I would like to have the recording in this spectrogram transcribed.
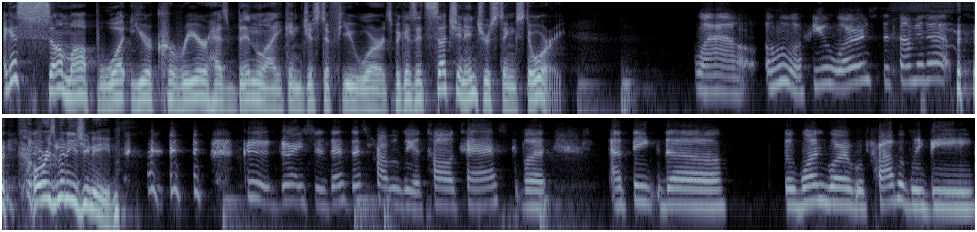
i guess sum up what your career has been like in just a few words because it's such an interesting story. Wow. Oh a few words to sum it up. Or as many as you need. Good gracious. That's that's probably a tall task but i think the the one word would probably be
